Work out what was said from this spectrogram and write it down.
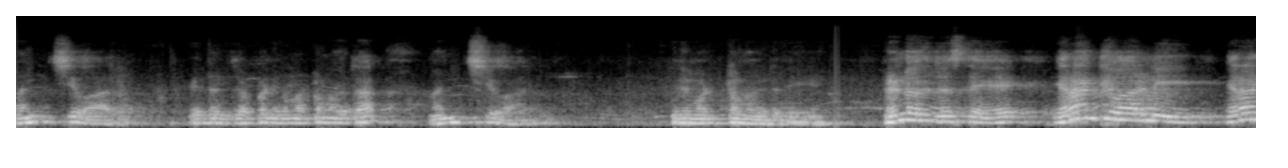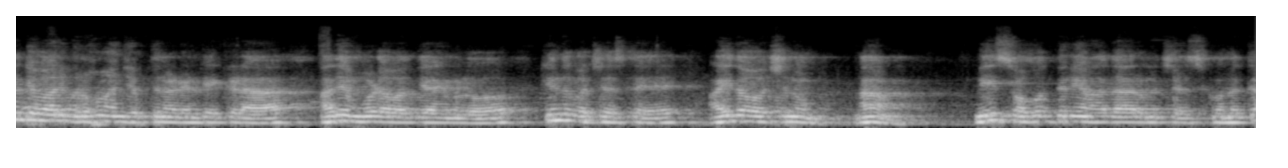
మంచివారు. ఏంటంటే చెప్పండి ఇది మొట్టమొదట? మంచివారు. ఇది మొట్టమొదటిది. రెండవది చూస్తే ఎలాంటి వారిని ఎలాంటి వారి గృహం అని చెప్తున్నాడంటే ఇక్కడ అదే మూడవ అధ్యాయంలో కిందకు వచ్చేస్తే ఐదవ వచనం. నీ స్వబుద్ధిని ఆధారం చేసుకొనక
